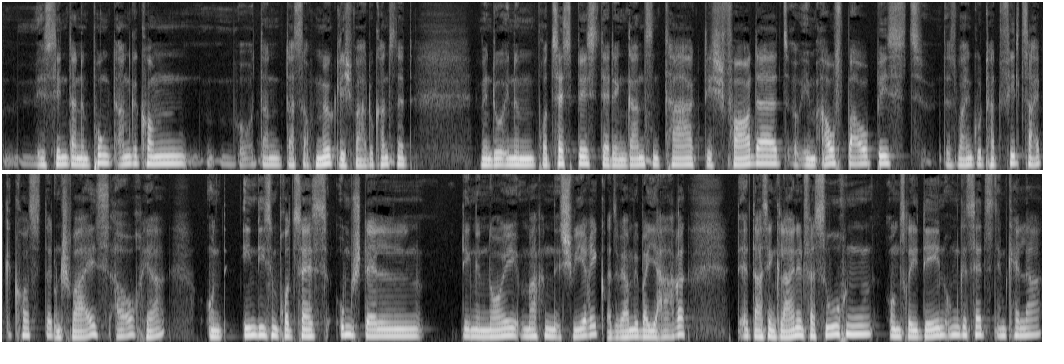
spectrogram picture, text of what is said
wir sind an einem Punkt angekommen, wo dann das auch möglich war. Du kannst nicht, wenn du in einem Prozess bist, der den ganzen Tag dich fordert, im Aufbau bist, das Weingut hat viel Zeit gekostet und Schweiß auch, ja. Und in diesem Prozess umstellen, Dinge neu machen, ist schwierig. Also wir haben über Jahre äh, das in kleinen Versuchen unsere Ideen umgesetzt im Keller.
